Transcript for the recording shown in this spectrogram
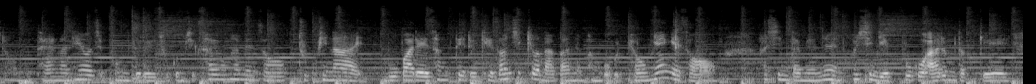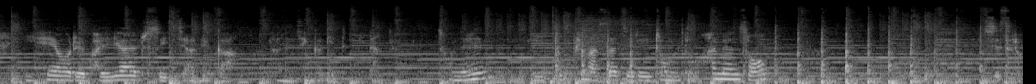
이런 다양한 헤어 제품들을 조금씩 사용하면서 두피나 모발의 상태를 개선시켜 나가는 방법을 병행해서 하신다면은 훨씬 예쁘고 아름답게 이 헤어를 관리할 수 있지 않을까 오늘 이 두피 마사지를 좀 더 하면서 씻으러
